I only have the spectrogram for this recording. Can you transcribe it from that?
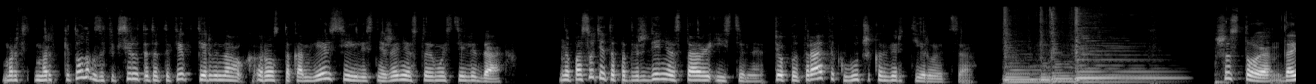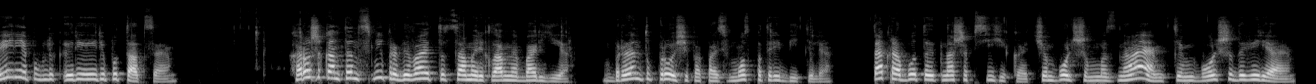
Маркетолог зафиксирует этот эффект в терминах роста конверсии или снижения стоимости лида. Но по сути это подтверждение старой истины. Теплый трафик лучше конвертируется. Шестое. Доверие и репутация. Хороший контент СМИ пробивает тот самый рекламный барьер. Бренду проще попасть в мозг потребителя. Так работает наша психика. Чем больше мы знаем, тем больше доверяем.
